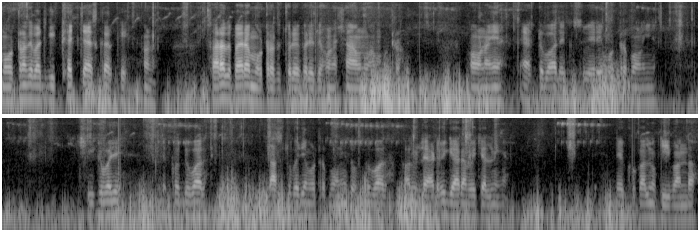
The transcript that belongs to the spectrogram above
ਮੋਟਰਾਂ ਤੇ ਵੱਜ ਗਈ ਖਿੱਚ ਇਸ ਕਰਕੇ ਹੁਣ। ਸਾਰਾ ਦੁਪਹਿਰਾ ਮੋਟਰ ਤੇ ਤੁਰੇ ਫਿਰੇ ਤੇ ਹੁਣ ਸ਼ਾਮ ਨੂੰ ਆ ਮੋਟਰ। ਪਾਉਣਾ ਹੈ। ਇਸ ਤੋਂ ਬਾਅਦ ਇੱਕ ਸਵੇਰੇ ਮੋਟਰ ਪਾਉਣੀ ਹੈ। 6 ਵਜੇ, ਇੱਕ ਉਸ ਤੋਂ ਬਾਅਦ 10 ਕੁ ਵਜੇ ਮੋਟਰ ਪਾਉਣੀ ਹੈ। ਉਸ ਤੋਂ ਬਾਅਦ ਕੱਲ ਨੂੰ ਲਾਈਟ ਵੀ 11 ਵਜੇ ਚੱਲਣੀ ਹੈ। ਦੇਖੋ ਕੱਲ ਨੂੰ ਕੀ ਬਣਦਾ।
